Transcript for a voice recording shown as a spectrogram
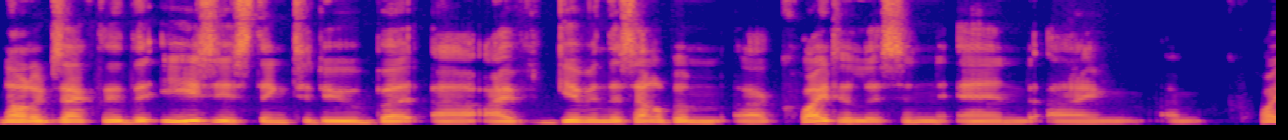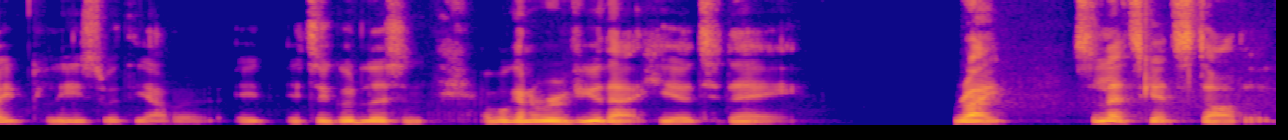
not exactly the easiest thing to do, but I've given this album uh, quite a listen, and I'm I'm quite pleased with the album. It, it's a good listen, and we're going to review that here today. Right. So let's get started.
